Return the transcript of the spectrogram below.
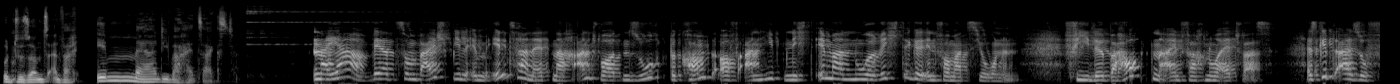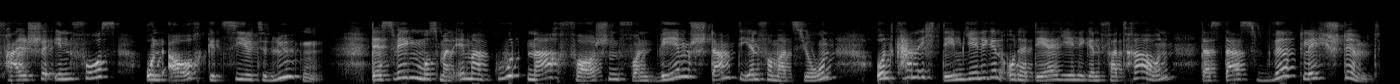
und du sonst einfach immer die Wahrheit sagst. Naja, wer zum Beispiel im Internet nach Antworten sucht, bekommt auf Anhieb nicht immer nur richtige Informationen. Viele behaupten einfach nur etwas. Es gibt also falsche Infos und auch gezielte Lügen. Deswegen muss man immer gut nachforschen, von wem stammt die Information und kann ich demjenigen oder derjenigen vertrauen, dass das wirklich stimmt.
